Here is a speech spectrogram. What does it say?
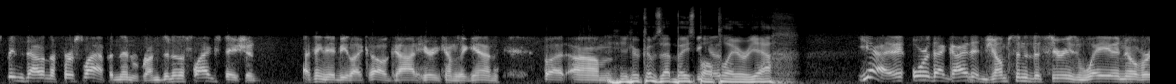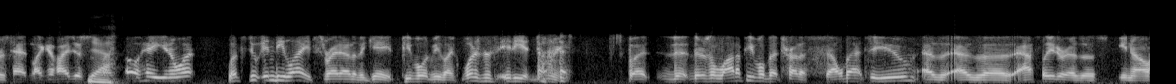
spins out on the first lap and then runs into the flag station, I think they'd be like, "Oh God, here he comes again." But um, here comes that baseball because- player. Yeah, yeah, or that guy that jumps into the series way in over his head. Like if I just Yeah. like, "Oh, hey, you know what? Let's do Indy Lights right out of the gate." People would be like, "What is this idiot doing?" but th- there's a lot of people that try to sell that to you as a, as a athlete or as a you know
